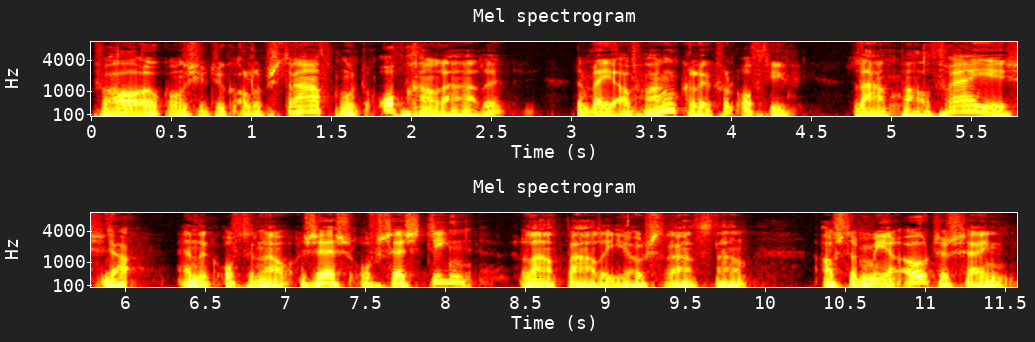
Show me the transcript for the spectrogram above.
Vooral ook als je natuurlijk al op straat moet op gaan laden. Dan ben je afhankelijk van of die laadpaal vrij is. Ja, En de- of er nou zes of zestien laadpalen in jouw straat staan. Als er meer auto's zijn,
